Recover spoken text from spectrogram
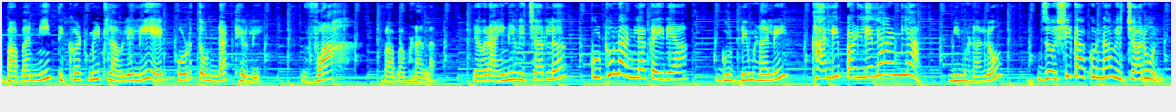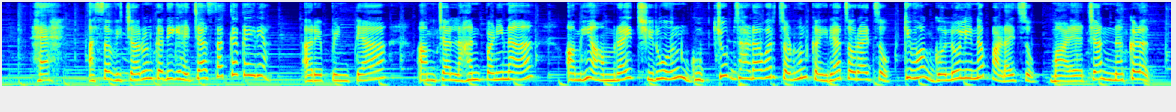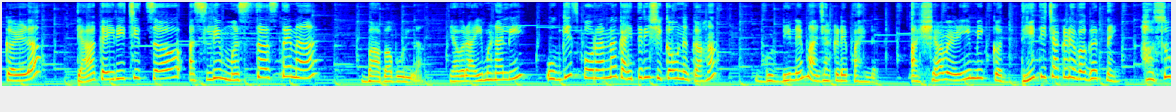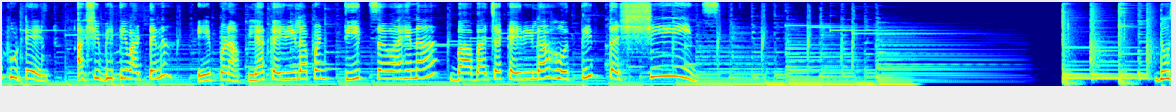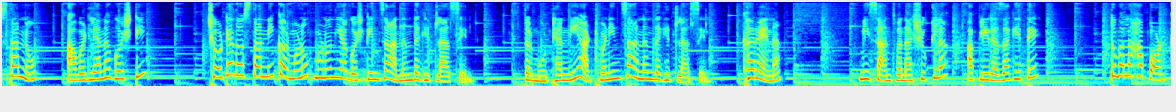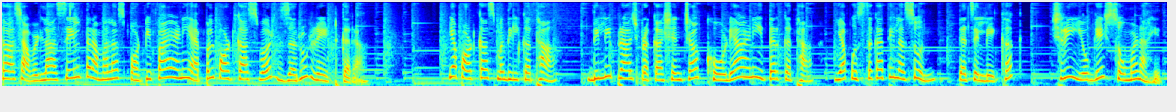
बाबांनी तिखट मीठ लावलेली एक फोड तोंडात ठेवली. वाह बाबा म्हणाला. यावर आईने विचारलं कुठून आणल्या कैऱ्या? गुड्डी म्हणाली खाली पडलेल्या आणल्या. मी म्हणालो जोशी काकूंना विचारून हॅ असं विचारून कधी घ्यायच्या असतात का कैऱ्या? अरे पिंट्या आमच्या लहानपणी ना आम्ही आमराईत शिरून गुपचूप झाडावर चढून कैऱ्या चोरायचो किंवा गलोलीनं पाडायचो. माळ्याच्या नकळत कळलं? त्या कैरीची चव असली मस्त असते ना? बाबा बोलला. यावर आई म्हणाली उगीच पोरांना काहीतरी शिकवू नका हा? गुड्डीने माझ्याकडे पाहिलं. अशा वेळी मी कधी तिच्याकडे बघत नाही. हसू फुटेल अशी भीती वाटते ना? ए पण आपल्या कैरीला पण तीच चव आहे ना? बाबाच्या कैरीला होती तशीच. दोस्तांनो आवडल्या ना गोष्टी? छोट्या दोस्तांनी करमणूक म्हणून या गोष्टींचा आनंद घेतला असेल तर मोठ्यांनी आठवणींचा आनंद घेतला असेल. खरं आहे ना? मी सांत्वना शुक्ल आपली रजा घेते. तुम्हाला हा पॉडकास्ट आवडला असेल तर आम्हाला स्पॉटीफाय आणि ॲपल पॉडकास्टवर जरूर रेट करा. या पॉडकास्टमधील कथा दिलीप राज प्रकाशनच्या खोड्या आणि इतर कथा या पुस्तकातील असून त्याचे लेखक श्री योगेश सोमण आहेत.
